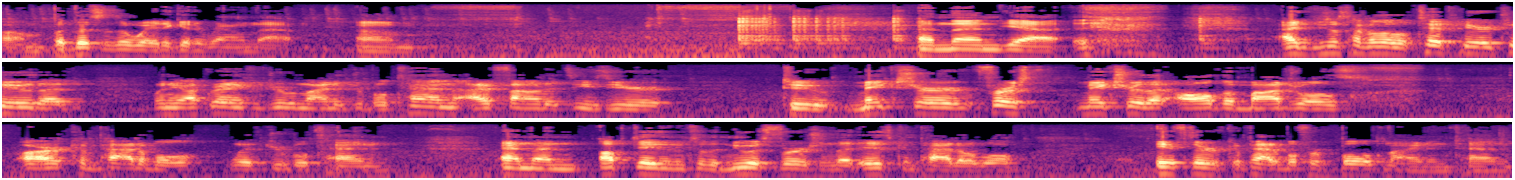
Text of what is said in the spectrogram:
Um, but this is a way to get around that. Um, and then, yeah, I just have a little tip here too that when you're upgrading from Drupal 9 to Drupal 10, I've found it's easier to make sure, first, make sure that all the modules are compatible with Drupal 10, and then update them to the newest version that is compatible, if they're compatible for both 9 and 10.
